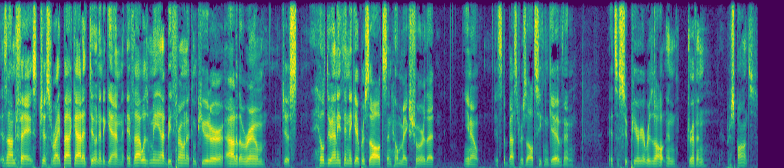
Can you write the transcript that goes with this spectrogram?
is unfazed, just right back at it, doing it again. If that was me, I'd be throwing a computer out of the room. Just he'll do anything to get results, and he'll make sure that you know it's the best results he can give, and it's a superior result and driven response.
